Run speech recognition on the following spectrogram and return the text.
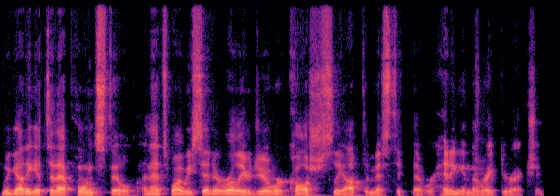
we got to get to that point still. And that's why we said it earlier, Joe, we're cautiously optimistic that we're heading in the right direction.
